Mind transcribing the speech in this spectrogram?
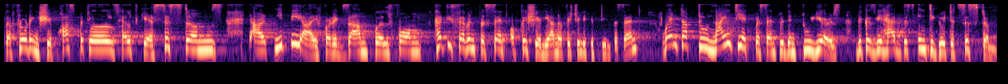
the floating ship hospitals, healthcare systems. Our EPI, for example, from 37% officially, unofficially 15%, went up to 98% within two years because we had this integrated system.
